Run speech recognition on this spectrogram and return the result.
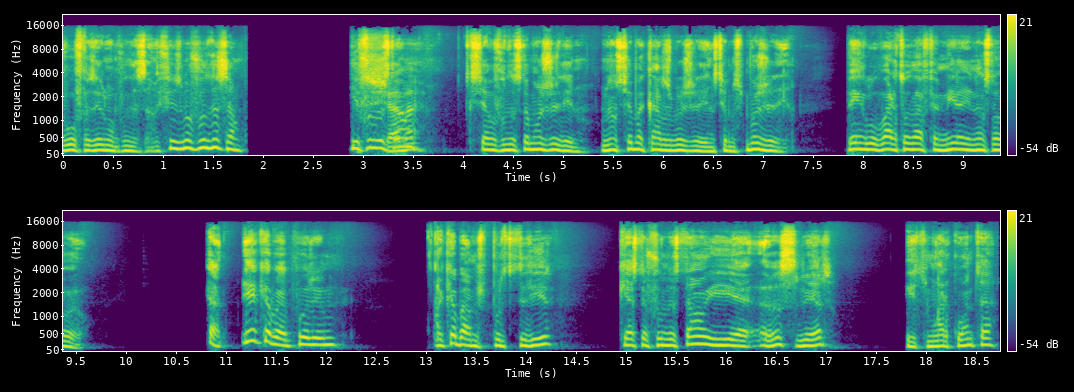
vou fazer uma fundação. E fiz uma fundação. E a fundação. Chama? Que se chama Fundação Monjardino. Não se chama Carlos Monjardino, chama-se Monjardino. Vem englobar toda a família e não só eu. E acabei por acabámos por decidir que esta fundação ia receber e tomar conta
